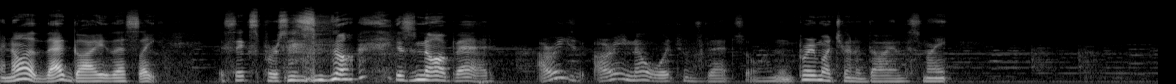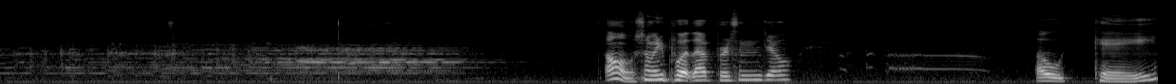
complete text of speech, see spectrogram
I know that guy that's like six person is not is not bad. I already I already know which one's bad, so I'm pretty much gonna die on this night. Oh, somebody put that person in jail? Okay.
